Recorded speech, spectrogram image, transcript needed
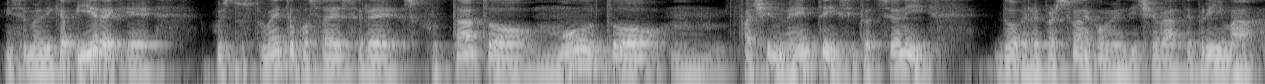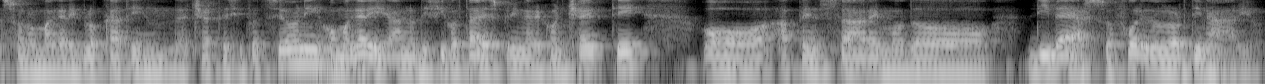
mi sembra di capire che questo strumento possa essere sfruttato molto mh, facilmente in situazioni dove le persone, come dicevate prima, sono magari bloccate in certe situazioni o magari hanno difficoltà a esprimere concetti o a pensare in modo diverso, fuori dall'ordinario.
